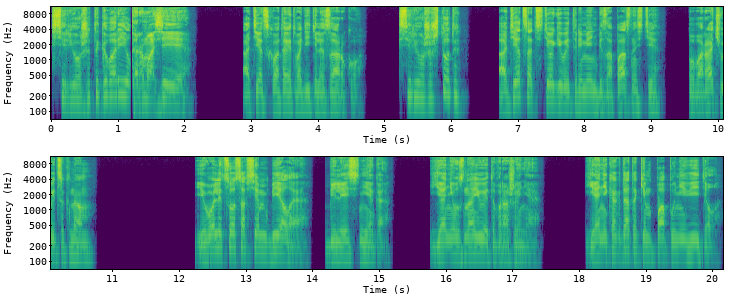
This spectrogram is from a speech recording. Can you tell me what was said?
«Сережа, ты говорил...» «Тормози!» Отец хватает водителя за руку. «Сережа, что ты...» Отец отстегивает ремень безопасности, поворачивается к нам. Его лицо совсем белое, белее снега. Я не узнаю это выражение. Я никогда таким папу не видел.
